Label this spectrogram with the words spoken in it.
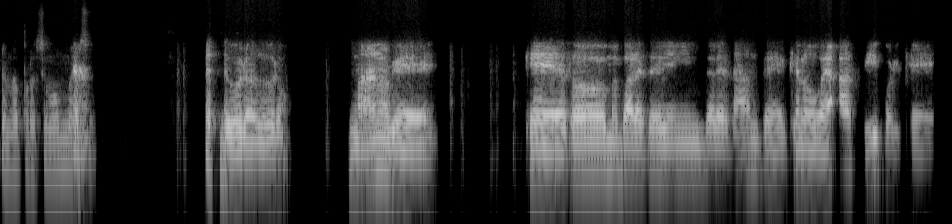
en los próximos meses. Duro, duro. Mano, que, que eso me parece bien interesante, que lo veas así, porque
